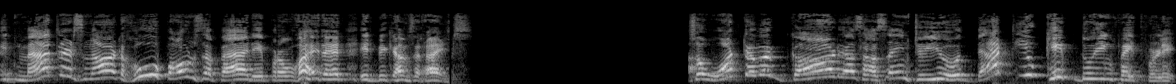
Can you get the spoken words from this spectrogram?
It matters not who pounds the paddy, provided it becomes rice. So whatever God has assigned to you, that you keep doing faithfully.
